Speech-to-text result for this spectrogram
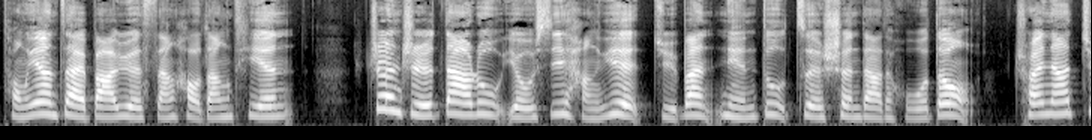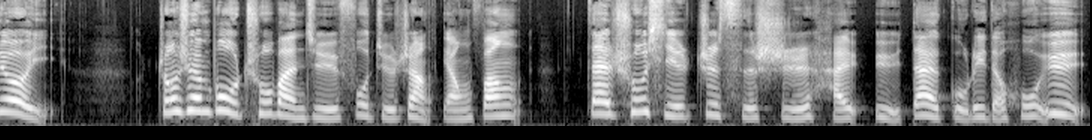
同样在八月三号当天，正值大陆游戏行业举办年度最盛大的活动 China Joy，中宣部出版局副局长杨芳在出席致辞时，还语带鼓励的呼吁：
